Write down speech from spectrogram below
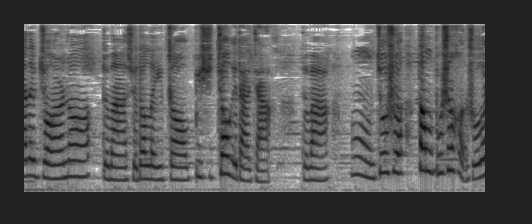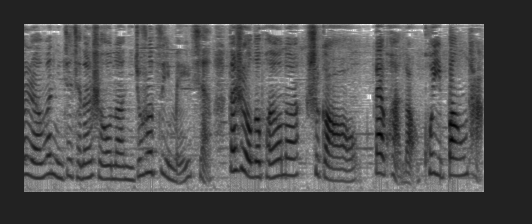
爱的囧儿呢，对吧？学到了一招，必须教给大家，对吧？嗯，就是当不是很熟的人问你借钱的时候呢，你就说自己没钱，但是有个朋友呢是搞贷款的，可以帮他，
